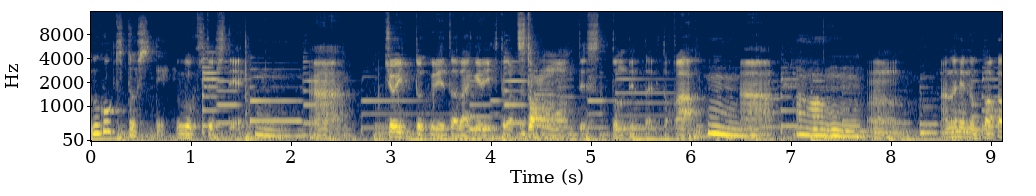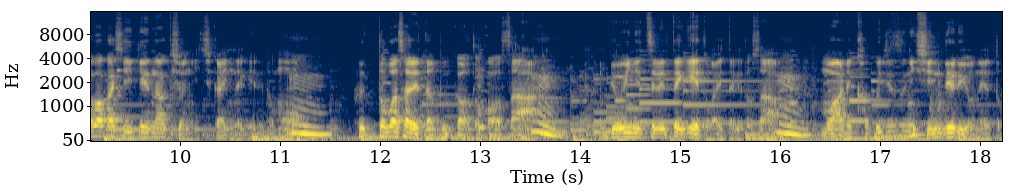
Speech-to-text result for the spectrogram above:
動きとして。動きとして。うんああちょいっと触れただけで人がズドーンってすっ飛んでったりとか、うん、ああ。ーうん。あ,、うん、あの辺のバカバカしい系のアクションに近いんだけれども、うん。吹っ飛ばされた部下とかをさ、うん。病院に連れてけとか言ったけどさ、うん。もうあれ確実に死んでるよねと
